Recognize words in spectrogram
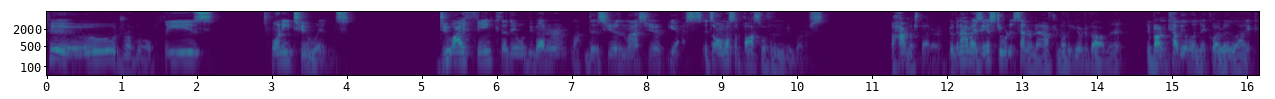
to, drumroll please, 22 wins. Do I think that they will be better this year than last year? Yes. It's almost impossible for them to be worse. But how much better? They're going to have Isaiah Stewart at center now after another year of development. They brought in Kelly Olynyk, who I really like.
